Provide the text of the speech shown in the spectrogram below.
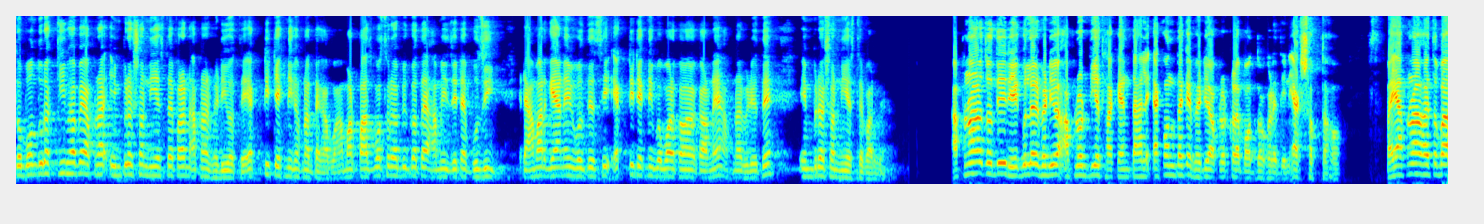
তো বন্ধুরা, কীভাবে আপনার ইমপ্রেশন নিয়ে আসতে পারেন আপনার ভিডিওতে? একটি টেকনিক আপনার দেখাবো। আমার পাঁচ বছরের অভিজ্ঞতায় আমি যেটা বুঝি, এটা আমার জ্ঞানে আমি বলতেছি, একটি টেকনিক ব্যবহার করার কারণে আপনার ভিডিওতে ইমপ্রেশন নিয়ে আসতে পারবেন। আপনারা যদি রেগুলার ভিডিও আপলোড দিয়ে থাকেন, তাহলে এখন থেকে ভিডিও আপলোড করা বন্ধ করে দিন, এক সপ্তাহ। ভাই, আপনারা হয়তো বা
